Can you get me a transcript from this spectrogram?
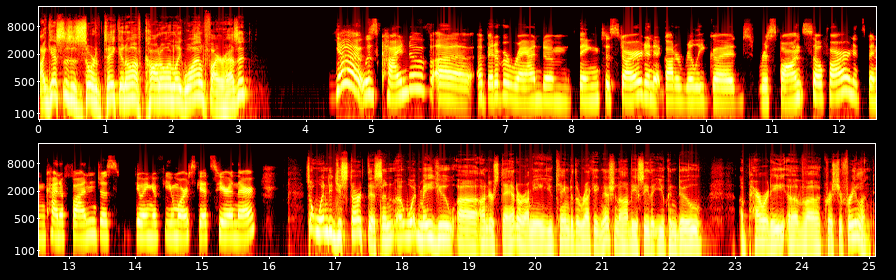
I guess this is sort of taken off, caught on like wildfire, has it? Yeah, it was kind of uh, a bit of a random thing to start, and it got a really good response so far. And it's been kind of fun just doing a few more skits here and there. So, when did you start this, and uh, what made you uh, understand, or I mean, you came to the recognition, obviously, that you can do a parody of uh, Chrystia Freeland?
